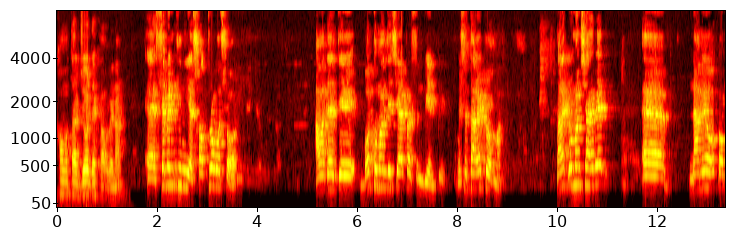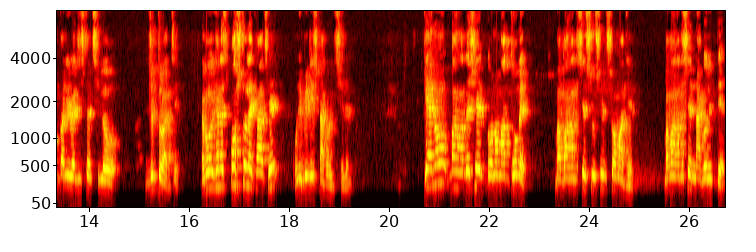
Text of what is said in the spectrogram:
ক্ষমতার জোর দেখা হবে না। সেভেন্টিন ইয়ার সতেরো বছর আমাদের যে বর্তমান যে chairperson BNP mister Tarique Rahman. Tarique Rahman সাহেবের নামেও কোম্পানি রেজিস্টার ছিল যুক্তরাজ্যে। এবং ওইখানে স্পষ্ট লেখা আছে, উনি ব্রিটিশ নাগরিক ছিলেন। কেন বাংলাদেশের গণমাধ্যমের বা বাংলাদেশের সুশীল সমাজের বা বাংলাদেশের নাগরিকদের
